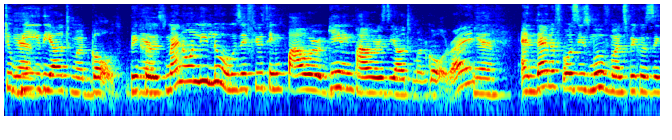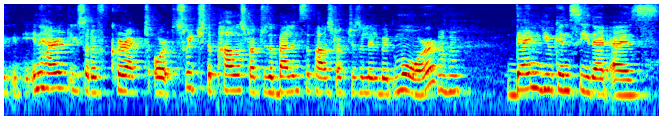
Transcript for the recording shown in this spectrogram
To be the ultimate goal, because men only lose if you think power, gaining power is the ultimate goal, right? Yeah. And then, of course, these movements, because they inherently sort of correct or switch the power structures or balance the power structures a little bit more, mm-hmm. then you can see that as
